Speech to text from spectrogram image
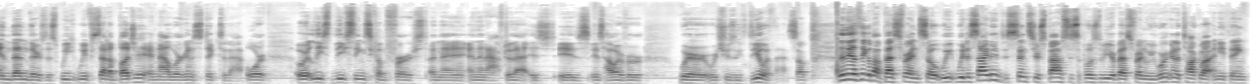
and then there's this. We we've set a budget, and now we're gonna stick to that, or or at least these things come first, and then and then after that is is is however we're, we're choosing to deal with that. So, then the other thing about best friends. So, we, we decided since your spouse is supposed to be your best friend, we weren't going to talk about anything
